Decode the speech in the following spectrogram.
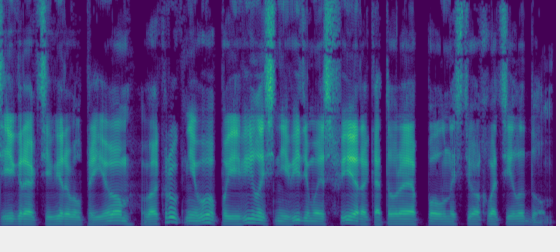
Тигр активировал прием, вокруг него появилась невидимая сфера, которая полностью охватила дом.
